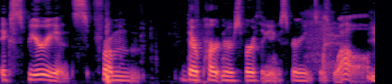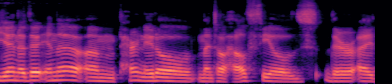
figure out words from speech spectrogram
experience from their partner's birthing experience as well. Yeah, no, the in the um, perinatal mental health fields, they're I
